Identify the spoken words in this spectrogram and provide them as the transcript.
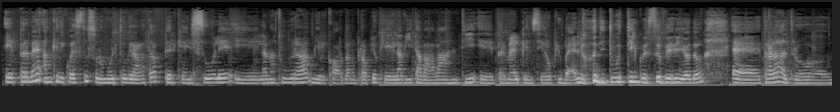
E per me anche di questo sono molto grata perché il sole e la natura mi ricordano proprio che la vita va avanti e per me è il pensiero più bello di tutti in questo periodo. Eh, tra l'altro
